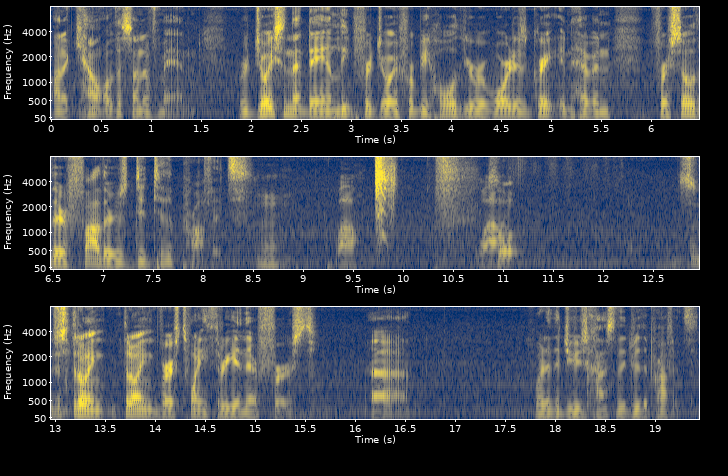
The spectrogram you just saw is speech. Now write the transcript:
on account of the Son of Man. Rejoice in that day and leap for joy, for behold, your reward is great in heaven, for so their fathers did to the prophets. Wow. Wow. So, so just throwing throwing verse twenty three in there first. Uh, what did the Jews constantly do to the prophets?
